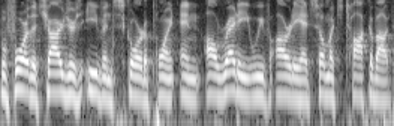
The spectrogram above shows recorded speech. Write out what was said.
before the Chargers even scored a point. And already we've already had so much talk about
